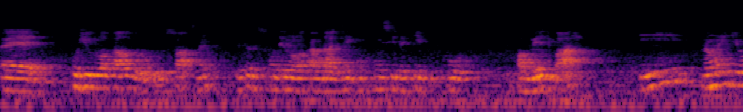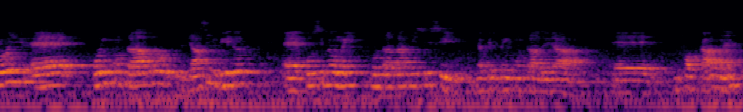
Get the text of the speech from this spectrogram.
é, fugiu do local do, dos fatos, né? tentou se esconder numa localidade conhecida aqui por Palmeira de Baixo, e na manhã de hoje é foi encontrado já sem vida, é, possivelmente por tratar de suicídio, já que ele foi encontrado já é, enforcado, né?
